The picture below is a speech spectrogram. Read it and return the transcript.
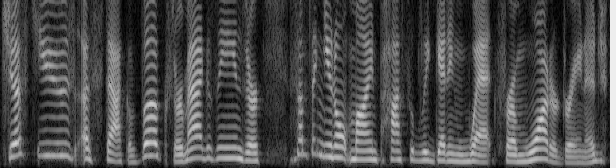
Just use a stack of books or magazines or something you don't mind possibly getting wet from water drainage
